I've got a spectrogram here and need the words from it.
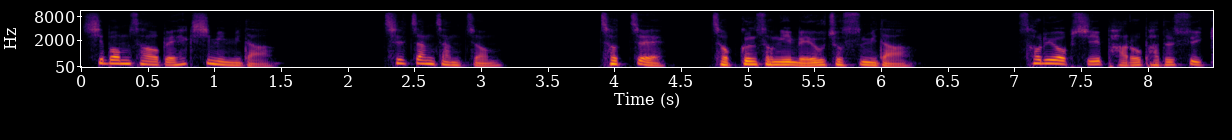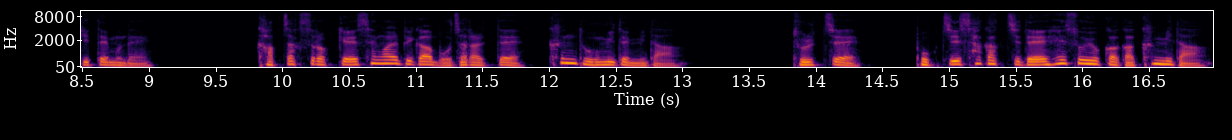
시범 사업의 핵심입니다. 7장 장점. 첫째, 접근성이 매우 좋습니다. 서류 없이 바로 받을 수 있기 때문에 갑작스럽게 생활비가 모자랄 때 큰 도움이 됩니다. 둘째, 복지 사각지대 해소 효과가 큽니다.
